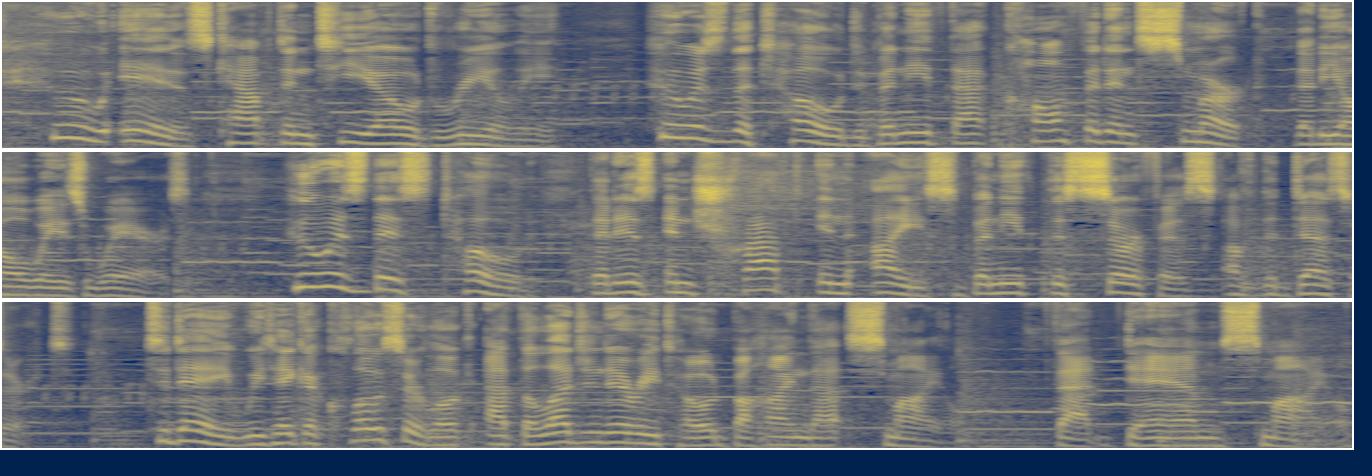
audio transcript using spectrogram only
who is Captain Toad really? Who is the toad beneath that confident smirk that he always wears? Who is this toad that is entrapped in ice beneath the surface of the desert? Today, we take a closer look at the legendary toad behind that smile. That damn smile.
